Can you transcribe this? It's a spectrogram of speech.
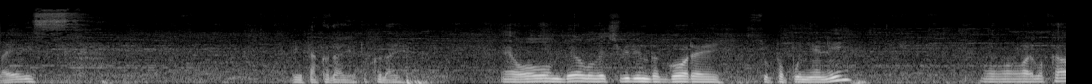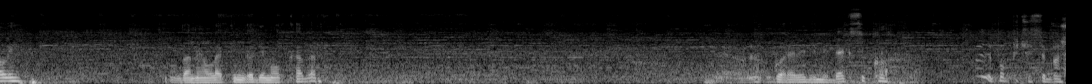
Levis. I tako dalje, i tako dalje. Evo u ovom delu već vidim da gore su popunjeniji ovaj lokali. Da ne uletim ljudima u kadar. Gore vidim i Deksiko ajde popiću se baš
